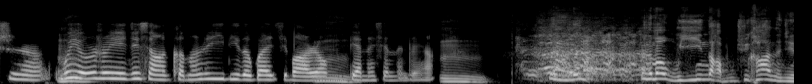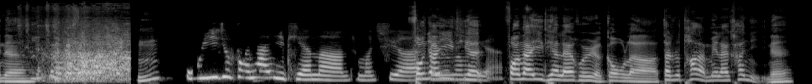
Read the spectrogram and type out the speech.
是我有的时候也就想，可能是异地的关系吧，让我嗯们变成现在这样。嗯，那你那 那他妈五一你咋不去看他去呢？嗯，五一就放假一天呢，怎么去啊？放假一天，放假一天来回也够了，但是他咋没来看你呢？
